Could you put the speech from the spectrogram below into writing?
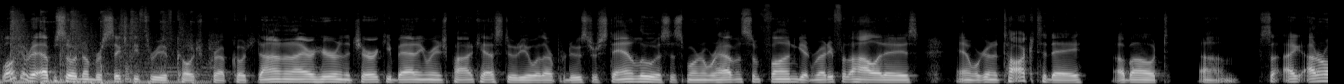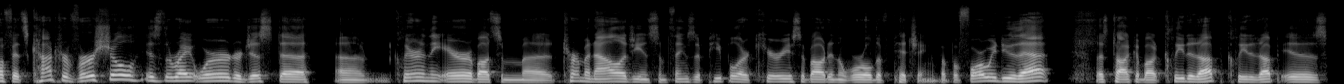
Welcome to episode number 63 of Coach Prep. Coach Don and I are here in the Cherokee Batting Range podcast studio with our producer Stan Lewis this morning. We're having some fun, getting ready for the holidays, and we're going to talk today about. Um, so I, I don't know if it's controversial is the right word or just uh, uh, clearing the air about some uh, terminology and some things that people are curious about in the world of pitching. But before we do that, Let's talk about Cleated Up. Cleated Up is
